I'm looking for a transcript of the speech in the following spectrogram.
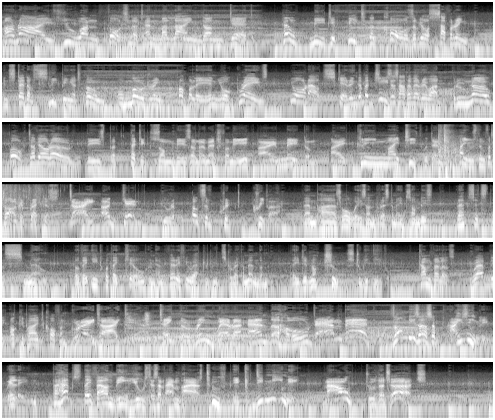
Arise, you unfortunate and maligned undead! Help me defeat the cause of your suffering! Instead of sleeping at home or mouldering properly in your graves, you're out scaring the bejesus out of everyone through no fault of your own. These pathetic zombies are no match for me. I made them. I clean my teeth with them. I use them for target practice. Die again, you repulsive crypt creeper. Vampires always underestimate zombies. Perhaps it's the smell. Though they eat what they kill and have very few attributes to recommend them, they did not choose to be evil. Come, fellows, grab the occupied coffin. Great idea. Take the ring wearer and the whole damn bed. Zombies are surprisingly willing. Perhaps they found being used as a vampire's toothpick demeaning. Now, to the church.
